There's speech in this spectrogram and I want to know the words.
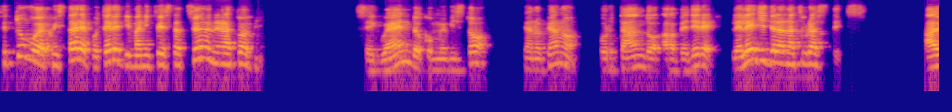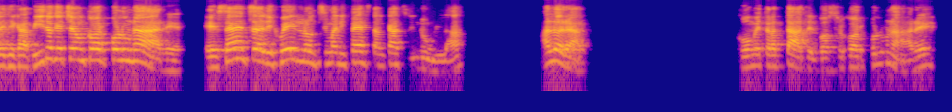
Se tu vuoi acquistare potere di manifestazione nella tua vita, seguendo come vi sto piano piano portando a vedere le leggi della natura stessa, avete capito che c'è un corpo lunare e senza di quello non si manifesta un cazzo di nulla? Allora, come trattate il vostro corpo lunare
